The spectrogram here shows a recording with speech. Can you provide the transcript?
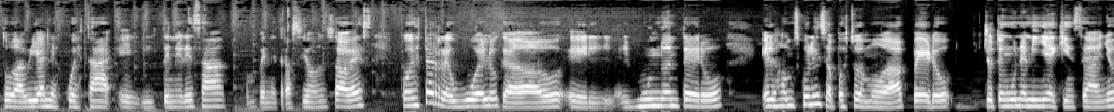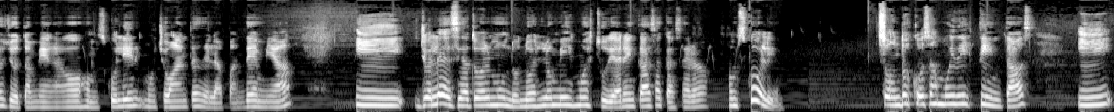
todavía les cuesta el tener esa compenetración, ¿sabes? Con este revuelo que ha dado el, mundo entero, el homeschooling se ha puesto de moda, pero yo tengo una niña de 15 años, yo también hago homeschooling mucho antes de la pandemia. Y yo le decía a todo el mundo, no es lo mismo estudiar en casa que hacer homeschooling. Son dos cosas muy distintas y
